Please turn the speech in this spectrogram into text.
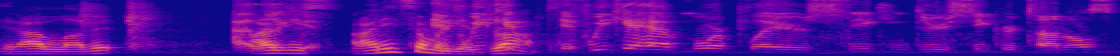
and I love it. I I, like just I need someone if to get dropped. Can, if we can have more players sneaking through secret tunnels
